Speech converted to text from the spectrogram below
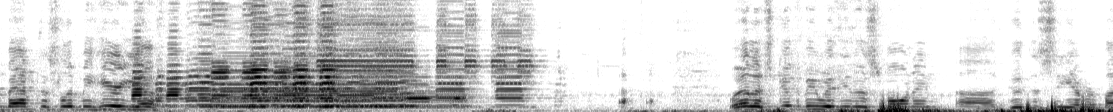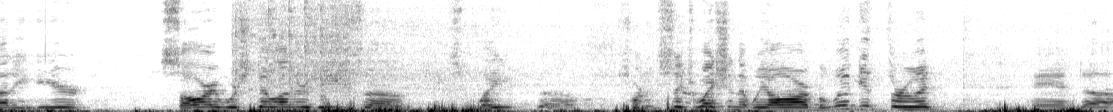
Baptist, let me hear you. well, it's good to be with you this morning. Uh, good to see everybody here. Sorry we're still under these, uh, these weight, uh, sort of situation that we are, but we'll get through it. And uh,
